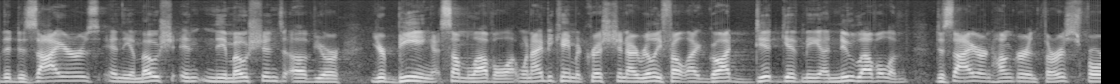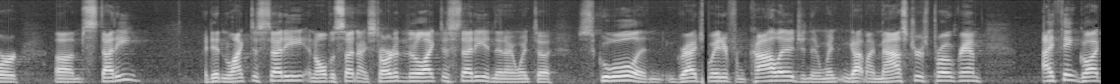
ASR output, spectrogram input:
the desires and the, emotion, and the emotions of your, your being at some level. When I became a Christian, I really felt like God did give me a new level of desire and hunger and thirst for um, study. I didn't like to study, and all of a sudden I started to like to study, and then I went to school and graduated from college, and then went and got my master's program. I think God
